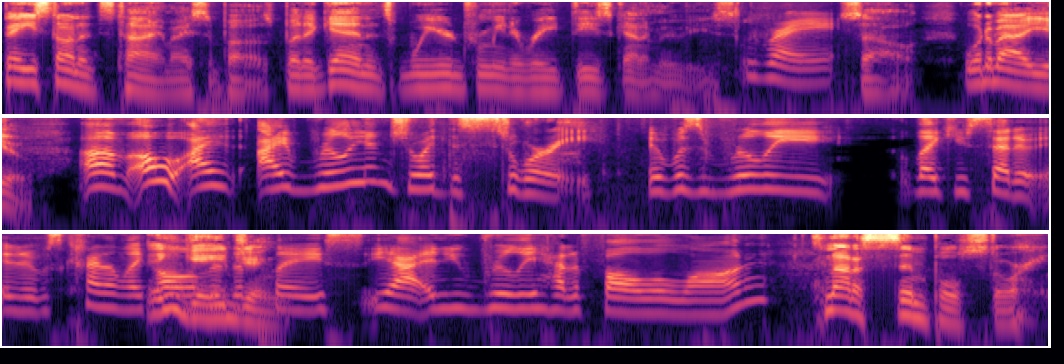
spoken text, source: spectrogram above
Based on its time, I suppose. But again, it's weird for me to rate these kind of movies. Right. So, what about you? Um. Oh, I I really enjoyed the story. It was really like you said it, and it was kind of like all over the Engaging. place. Yeah, and you really had to follow along. It's not a simple story.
